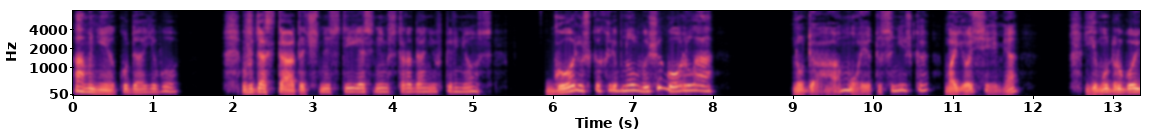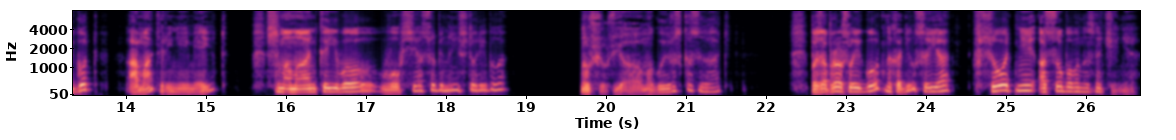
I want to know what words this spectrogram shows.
А мне куда его? В достаточности я с ним страданий перенес. Горюшка хлебнул выше горла. Ну да, мой это сынишка, мое семя. Ему другой год, а матери не имеет. С маманькой его вовсе особенная история была. Ну что ж, я могу и рассказать. Позапрошлый год находился я в сотне особого назначения.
